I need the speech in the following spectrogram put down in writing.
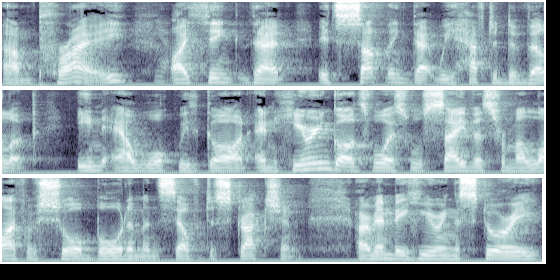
um, pray, Yeah. I think that it's something that we have to develop in our walk with God. And hearing God's voice will save us from a life of sure boredom and self destruction. I remember hearing a story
